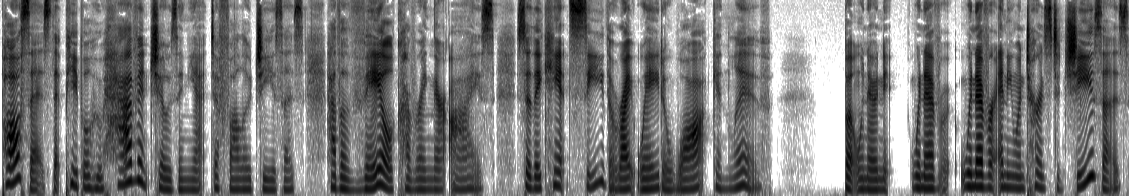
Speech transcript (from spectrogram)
Paul says that people who haven't chosen yet to follow Jesus have a veil covering their eyes so they can't see the right way to walk and live. But when whenever whenever anyone turns to Jesus,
